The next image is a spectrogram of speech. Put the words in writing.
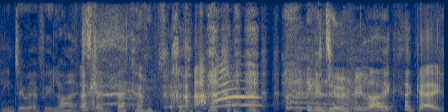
He can do whatever he likes. David Beckham. he can do whatever he likes. Okay.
